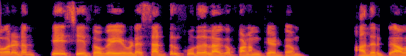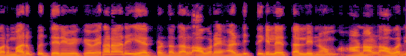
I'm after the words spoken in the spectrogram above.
அவரிடம் பேசிய தொகையை விட சற்று கூடுதலாக பணம் கேட்டோம். அதற்கு அவர் மறுப்பு தெரிவிக்கவே தகராறு ஏற்பட்டதால் அவரை அடித்து கீழே தள்ளினோம். ஆனால் அவர்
